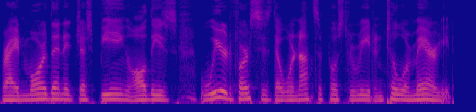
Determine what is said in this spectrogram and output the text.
right? More than it just being all these weird verses that we're not supposed to read until we're married.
